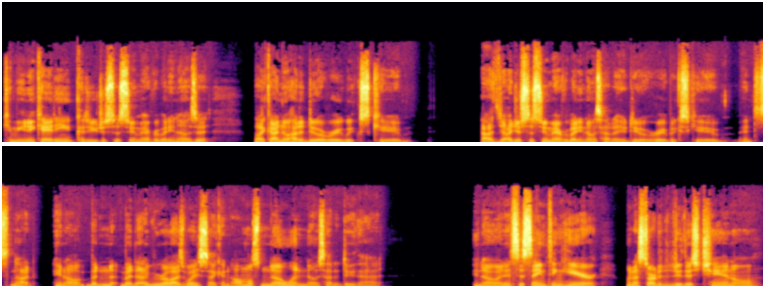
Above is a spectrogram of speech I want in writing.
communicating it because you just assume everybody knows it. Like I know how to do a Rubik's Cube. I, I, just assume everybody knows how to do a Rubik's Cube. It's not, you know, but, but I realized, wait a second, almost no one knows how to do that. You know, and it's the same thing here. When I started to do this channel,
